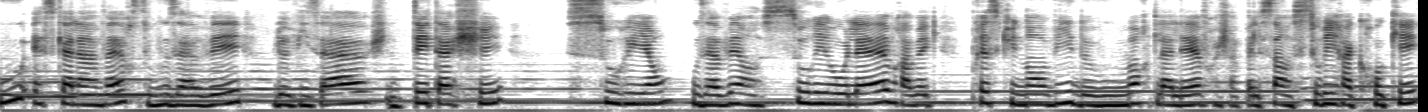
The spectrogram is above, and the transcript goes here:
Ou est-ce qu'à l'inverse, vous avez le visage détaché, souriant? Vous avez un sourire aux lèvres avec presque une envie de vous mordre la lèvre, j'appelle ça un sourire à croquer.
